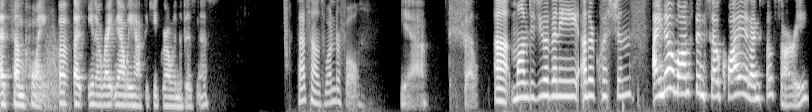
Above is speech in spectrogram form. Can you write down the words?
at some point but, but you know right now we have to keep growing the business. That sounds wonderful. Yeah so uh, mom did you have any other questions? I know mom's been so quiet i'm so sorry.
